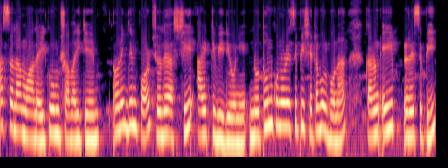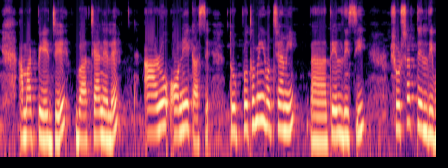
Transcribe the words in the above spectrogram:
আসসালামু আলাইকুম সবাইকে। অনেক দিন পর চলে আসছি আরেকটি ভিডিও নিয়ে। নতুন কোনো রেসিপি সেটা বলব না, কারণ এই রেসিপি আমার পেজে বা চ্যানেলে আরও অনেক আছে। তো প্রথমেই হচ্ছে আমি তেল দিছি। সর্ষার তেল দিব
